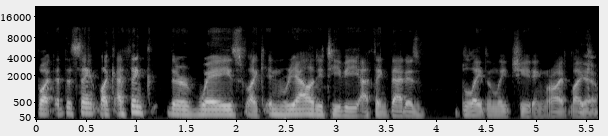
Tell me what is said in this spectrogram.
But at the same, like I think there are ways, like in reality TV, I think that is blatantly cheating, right? Like Yeah.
